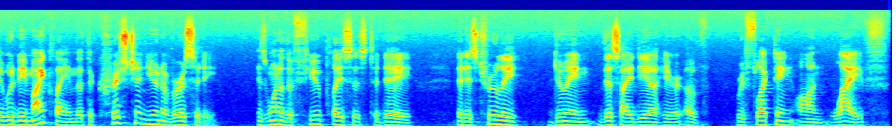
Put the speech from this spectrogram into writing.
it would be my claim that the Christian university is one of the few places today that is truly doing this idea here of reflecting on life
